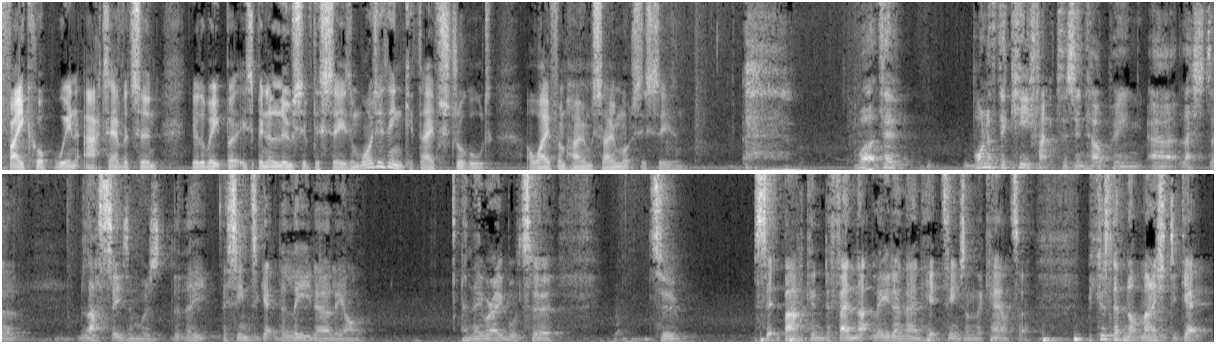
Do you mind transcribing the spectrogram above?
FA Cup win at Everton the other week, but it's been elusive this season. Why do you think they've struggled away from home so much this season? Well, one of the key factors in helping uh, Leicester last season was that they, they seemed to get the lead early on, and they were able to to sit back and defend that lead and then hit teams on the counter. Because they've not managed to get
